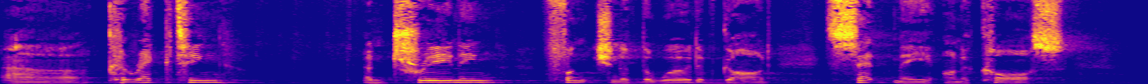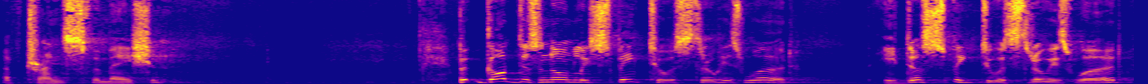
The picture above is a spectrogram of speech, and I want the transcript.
uh, correcting and training function of the Word of God set me on a course of transformation. But God doesn't only speak to us through His Word, He does speak to us through His Word,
